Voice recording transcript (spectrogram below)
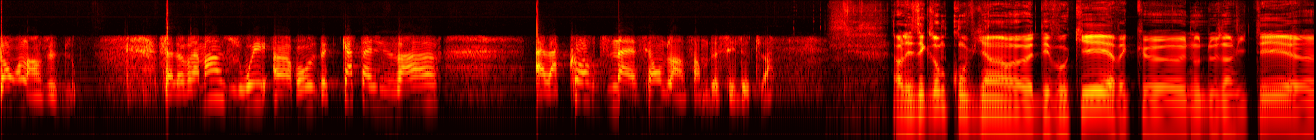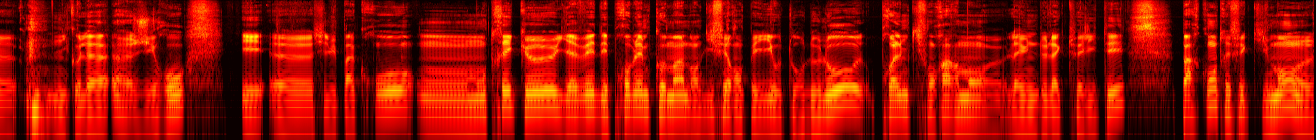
dont l'enjeu de l'eau. Ça a vraiment joué un rôle de catalyseur à la coordination de l'ensemble de ces luttes-là. Alors les exemples qu'on vient euh, d'évoquer avec euh, nos deux invités, euh, Nicolas Giraud et euh, Sylvie Pacro ont montré qu'il y avait des problèmes communs dans différents pays autour de l'eau, problèmes qui font rarement euh, la une de l'actualité. Par contre, effectivement, euh,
